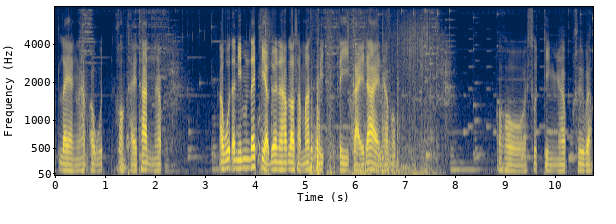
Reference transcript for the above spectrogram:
ตรแรงนะครับ อาวุธของไททันนะครับ อาวุธอันนี้มันได้เปรียบด้วยนะครับ เราสามารถตีไก่ได้นะครับผมโอ้โหสุดจริงครับคือแบบ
